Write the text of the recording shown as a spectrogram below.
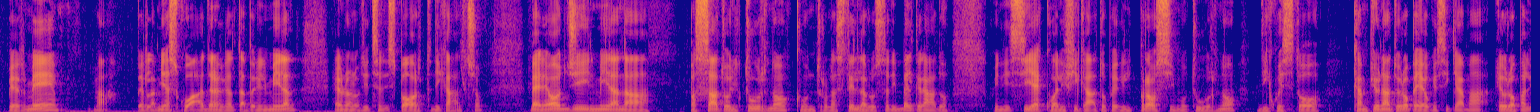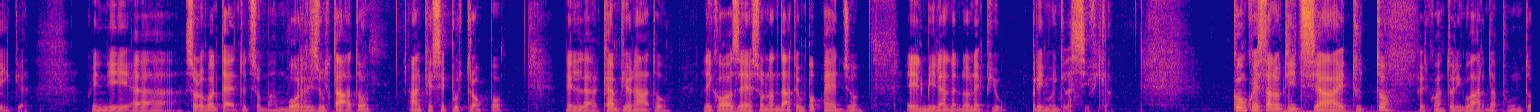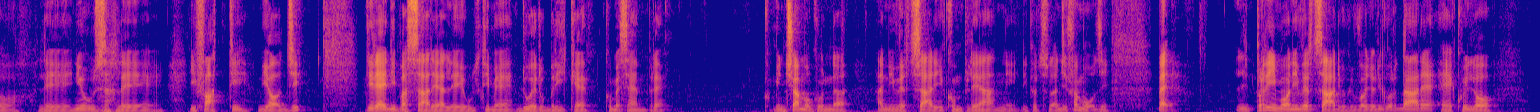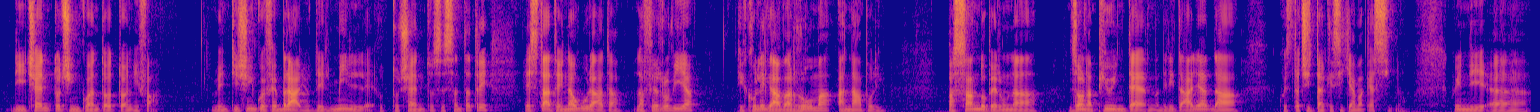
per me, ma per la mia squadra, in realtà per il Milan, è una notizia di sport, di calcio. Bene, oggi il Milan ha passato il turno contro la Stella Rossa di Belgrado, quindi si è qualificato per il prossimo turno di questo campionato europeo che si chiama Europa League. Quindi eh, sono contento, insomma, un buon risultato, anche se purtroppo nel campionato le cose sono andate un po' peggio e il Milan non è più primo in classifica. Con questa notizia è tutto per quanto riguarda appunto le news, le, i fatti di oggi. Direi di passare alle ultime due rubriche, come sempre. Cominciamo con anniversari e compleanni di personaggi famosi. Bene, il primo anniversario che voglio ricordare è quello di 158 anni fa. 25 febbraio del 1863 è stata inaugurata la ferrovia che collegava Roma a Napoli, passando per una zona più interna dell'Italia da questa città che si chiama Cassino. Quindi eh,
